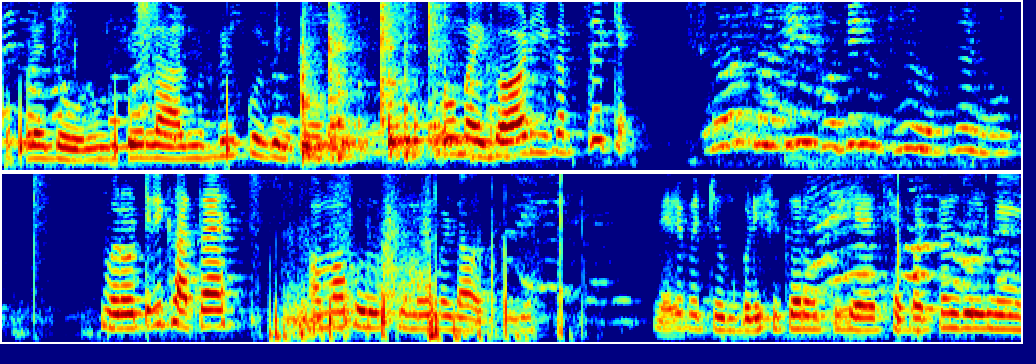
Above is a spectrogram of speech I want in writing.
कपड़े धो लूँगी फिर लाल में बिल्कुल भी नहीं कर ओ माय गॉड ये करते क्या? वो रोटी नहीं खाता है। मामा खुद उसके मुँह में डालती है। मेरे बच्चों को बड़ी फ़िक्र होती है अच्छा बर्तन धुल गए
